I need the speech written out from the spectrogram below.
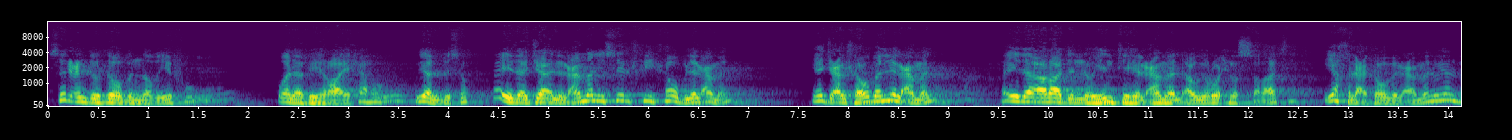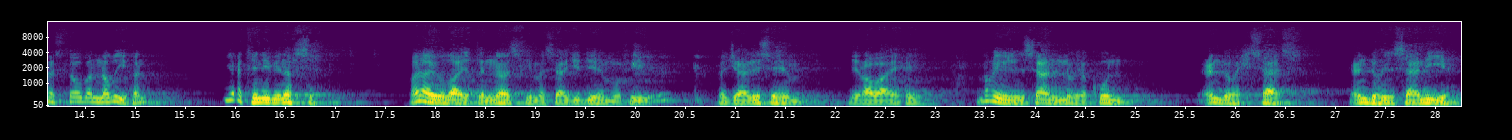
يصير عنده ثوب نظيف ولا فيه رائحة ويلبسه. فإذا جاء للعمل يصير فيه ثوب للعمل يجعل ثوبا للعمل. فإذا أراد أنه ينتهي العمل أو يروح للصلاة يخلع ثوب العمل ويلبس ثوبا نظيفا يعتني بنفسه ولا يضايق الناس في مساجدهم وفي مجالسهم بروائحهم ينبغي للإنسان أنه يكون عنده إحساس عنده إنسانية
